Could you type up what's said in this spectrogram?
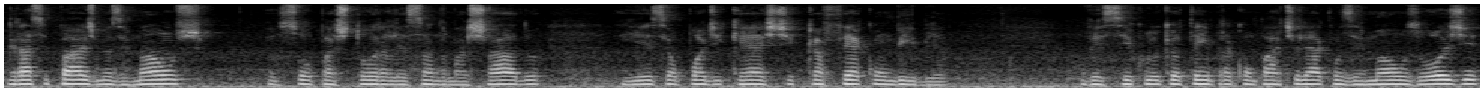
Graça e paz, meus irmãos. Eu sou o pastor Alessandro Machado e esse é o podcast Café com Bíblia. O versículo que eu tenho para compartilhar com os irmãos hoje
